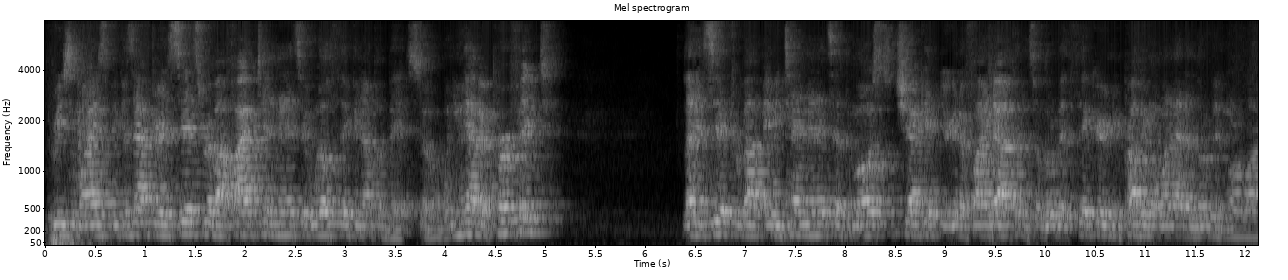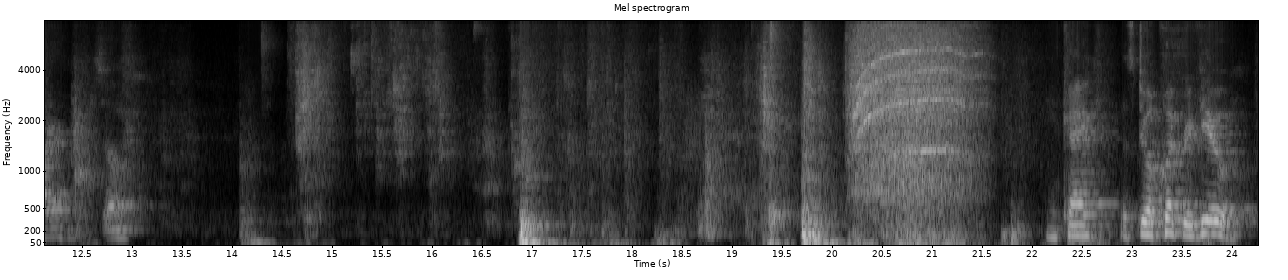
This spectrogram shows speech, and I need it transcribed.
The reason why is because after it sits for about five ten minutes, it will thicken up a bit. So when you have it perfect, let it sit for about maybe 10 minutes at the most. Check it. You're going to find out that it's a little bit thicker and you're probably going to want to add a little bit more water. So. Okay, let's do a quick review.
